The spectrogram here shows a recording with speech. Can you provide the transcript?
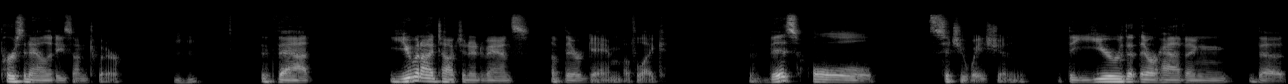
personalities on Twitter Mhm. that you and I talked in advance of their game of like this whole situation, the year that they're having the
